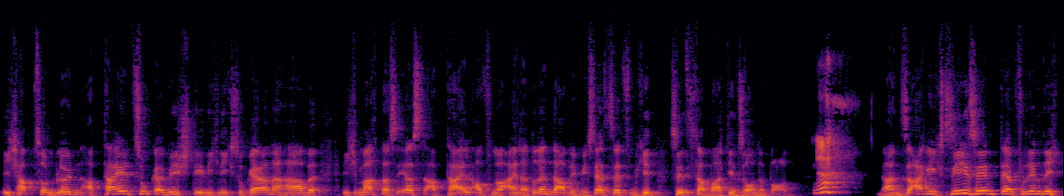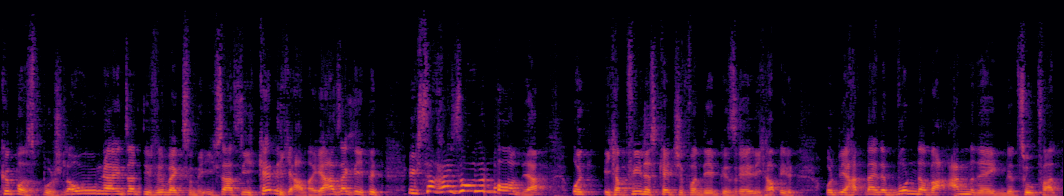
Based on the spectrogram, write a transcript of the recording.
ich habe so einen blöden Abteilzug erwischt, den ich nicht so gerne habe. Ich mache das erste Abteil auf, nur einer drin, darf ich mich setzen, setze mich hin, sitzt da Martin Sonneborn. Dann sage ich, Sie sind der Friedrich Küppersbusch. Oh nein, sagt die, Sie wechseln mich. Ich sage, Sie kenne ich aber. Ja, sagt ich bin. Ich sage Herr Sonnenborn. Ja, und ich habe viele Sketche von dem gesehen. Ich habe ihn und wir hatten eine wunderbar anregende Zugfahrt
